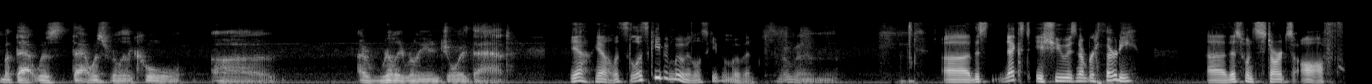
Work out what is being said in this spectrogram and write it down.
but that was that was really cool. Uh, I really really enjoyed that. Yeah, yeah. Let's let's keep it moving. Let's keep it moving. Moving. Uh, this next issue is number 30. Uh, this one starts off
